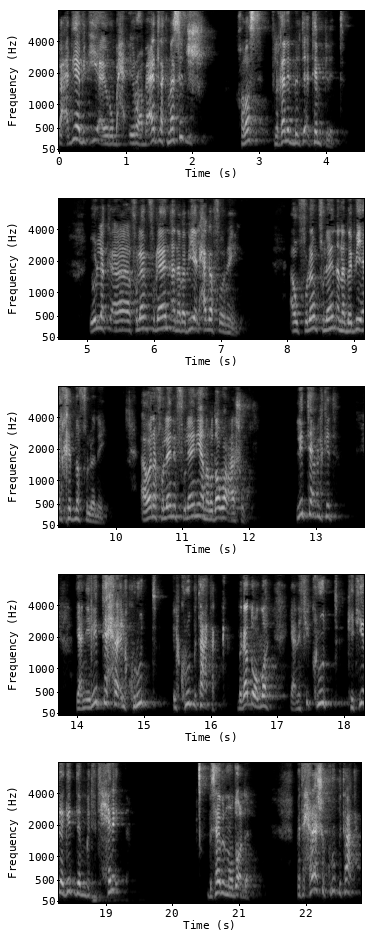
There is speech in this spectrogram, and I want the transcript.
بعديها بدقيقة يروح يروح باعت لك message خلاص في الغالب بتبقى template يقول لك آه فلان فلان أنا ببيع الحاجة الفلانية. أو فلان فلان أنا ببيع الخدمة الفلانية. أو أنا فلان الفلاني أنا بدور على شغل. ليه بتعمل كده؟ يعني ليه بتحرق الكروت؟ الكروت بتاعتك. بجد والله. يعني في كروت كتيرة جدا بتتحرق بسبب الموضوع ده. ما تحرقش الكروت بتاعتك.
